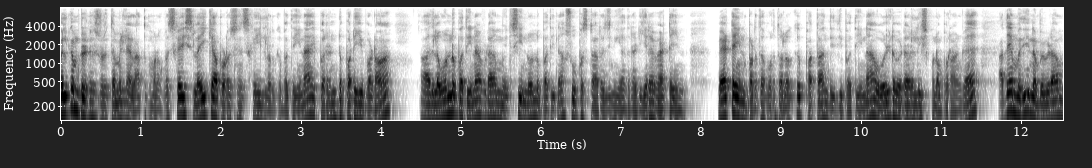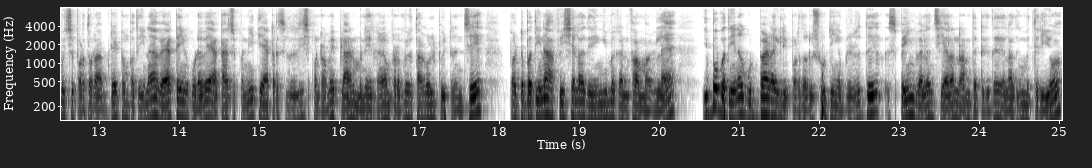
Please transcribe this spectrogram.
வெல்கம் டு நியூஸ் தமிழ் எல்லாத்துக்கும் வணக்கம். ஸ்கைஸ் லைக்கா ப்ரொடக்ஷன்ஸ் கையில் இருக்குது பார்த்தீங்கன்னா இப்போ ரெண்டு படி படம் அதில் ஒன்று பார்த்தீங்கன்னா விடாமுயற்சி இன்னொன்று பார்த்தீங்கன்னா சூப்பர் ஸ்டார் ரஜினி அது நடிக்கிற வேட்டையன். வேட்டையின் படத்தை பொறுத்தளவுக்கு பத்தாம் தேதி பார்த்தீங்கன்னா வேர்ல்டு வைடாக ரிலீஸ் பண்ண போகிறாங்க அதே மாதிரி நம்ம விடாமுயற்சி படத்தோட அப்டேட்டும் பார்த்தீங்கன்னா வேட்டையின் கூடவே அட்டாச் பண்ணி தியேட்டர்ஸில் ரிலீஸ் பண்ணுற மாதிரி பிளான் பண்ணியிருக்காங்க அப்புறம் ஒரு தகவல் போயிட்டு இருந்துச்சு. பட் பார்த்தீங்கன்னா அஃபிஷியலாக அது எங்கேயுமே கன்ஃபார்ம் ஆகலை. இப்போ பார்த்தீங்கன்னா குட் பேட் அகிலி படத்தோட ஷூட்டிங் அப்படின்றது ஸ்பெயின் வெலன்சியாலாம் நடந்துட்டு இருக்குது. எல்லாத்துக்குமே தெரியும்.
